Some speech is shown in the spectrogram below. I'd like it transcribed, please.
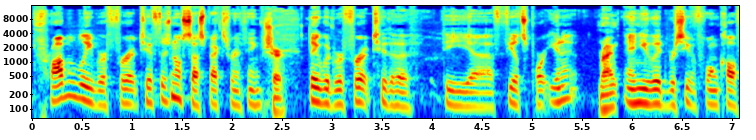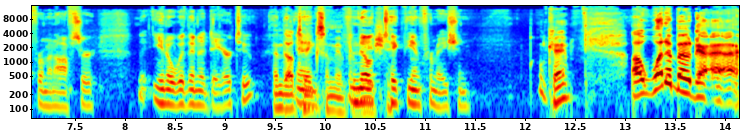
probably refer it to if there's no suspects or anything. Sure. they would refer it to the the uh, field support unit. Right. and you would receive a phone call from an officer, you know, within a day or two, And they'll take some And they'll take the information. Okay. Uh, what about? Uh,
